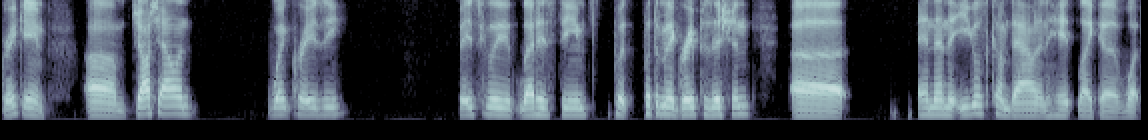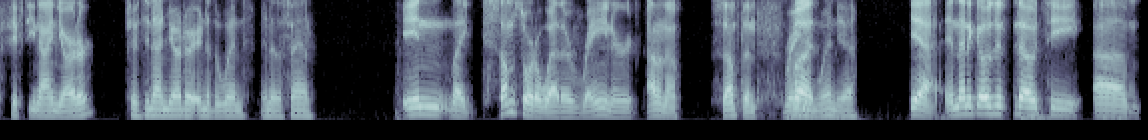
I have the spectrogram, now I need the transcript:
great game. Um, Josh Allen went crazy. Basically, led his team put put them in a great position. Uh, and then the Eagles come down and hit like a what fifty nine yarder 59 yarder into the wind, into the fan. in like some sort of weather, rain or I don't know something. Rain But- and wind, yeah. Yeah, and then it goes into OT. Um,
